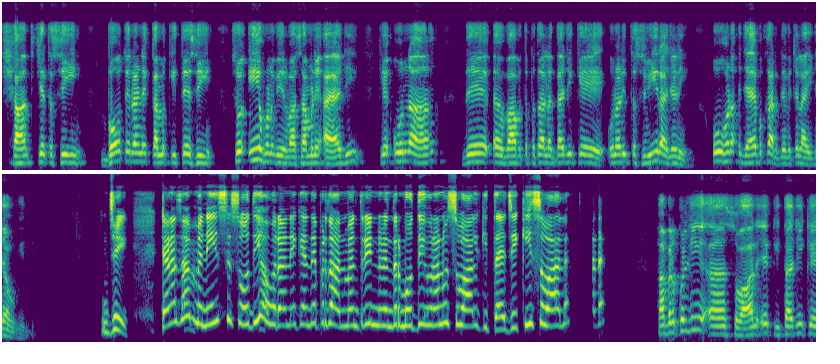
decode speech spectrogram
ਸ਼ਾਂਤ ਚਿੱਤ ਸੀ ਬਹੁਤ ਇਹਨਾਂ ਨੇ ਕੰਮ ਕੀਤੇ ਸੀ। ਸੋ ਇਹ ਹੁਣ ਵੀਰਵਾ ਸਾਹਮਣੇ ਆਇਆ ਜੀ ਕਿ ਉਹਨਾਂ ਦੇ ਬਾਬਤ ਪਤਾ ਲੱਗਾ ਜੀ ਕਿ ਉਹਨਾਂ ਦੀ ਤਸਵੀਰ ਆ ਜਿਹੜੀ ਉਹ ਹੁਣ ਅਜਾਇਬ ਘਰ ਦੇ ਵਿੱਚ ਲਾਈ ਜਾਊਗੀ। ਜੀ ਟੈਣਾ ਸਾਹਿਬ ਮਨੀਸ਼ ਸਿਸੋਦੀਆ ਹੋਰਾਂ ਨੇ ਕਹਿੰਦੇ ਪ੍ਰਧਾਨ ਮੰਤਰੀ ਨਰਿੰਦਰ ਮੋਦੀ ਹੋਰਾਂ ਨੂੰ ਸਵਾਲ ਕੀਤਾ ਹੈ ਜੀ ਕੀ ਸਵਾਲ ਹੈ? ਹਾਂ ਬਿਲਕੁਲ ਜੀ ਸਵਾਲ ਇਹ ਕੀਤਾ ਜੀ ਕਿ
